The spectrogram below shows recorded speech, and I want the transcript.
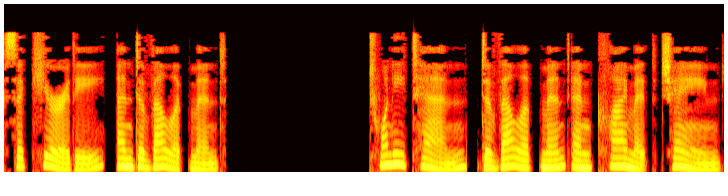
Security, and Development 2010, Development and Climate Change.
